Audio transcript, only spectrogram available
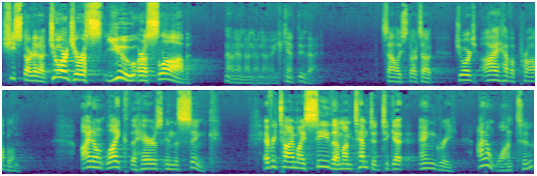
she started out, George, you're a, you are a slob. No, no, no, no, no, no, you can't do that. Sally starts out, George, I have a problem. I don't like the hairs in the sink. Every time I see them, I'm tempted to get angry. I don't want to.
